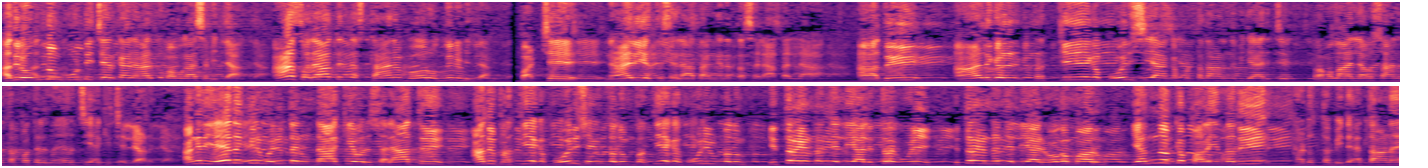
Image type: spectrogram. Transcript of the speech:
അതിലൊന്നും കൂട്ടിച്ചേർക്കാൻ ആർക്കും അവകാശമില്ല. ആ സ്വലാത്തിന്റെ സ്ഥാനം വേറൊന്നിനുമില്ല. പക്ഷേ നാരിയത്ത് സലാത്ത് അങ്ങനത്തെ സലാത്തല്ല അത് ആളുകൾ പ്രത്യേക പോരിശയാക്കപ്പെട്ടതാണെന്ന് വിചാരിച്ച് റമലാനിലെ അവസാനത്തെ പത്തിൽ നേർച്ചയാക്കി ചെല്ലാണ് അങ്ങനെ ഏതെങ്കിലും ഒരുത്തൻ ഉണ്ടാക്കിയ ഒരു സലാത്ത് അത് പ്രത്യേക പോരിശയുള്ളതും പ്രത്യേക കൂലിയുള്ളതും ഇത്ര എണ്ണം ചെല്ലിയാൽ ഇത്ര കൂലി ഇത്ര എണ്ണം ചെല്ലിയാൽ രോഗം മാറും എന്നൊക്കെ പറയുന്നത് കടുത്ത വിദഗ്ധാണ്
